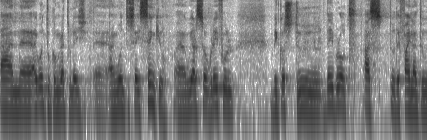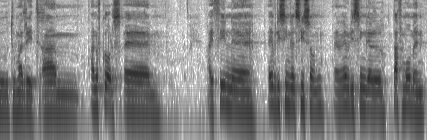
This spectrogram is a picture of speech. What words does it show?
And uh, I want to congratulate, uh, I want to say thank you. Uh, we are so grateful because to, they brought us to the final to, to Madrid. Um, and of course, um, I think uh, every single season and every single tough moment,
